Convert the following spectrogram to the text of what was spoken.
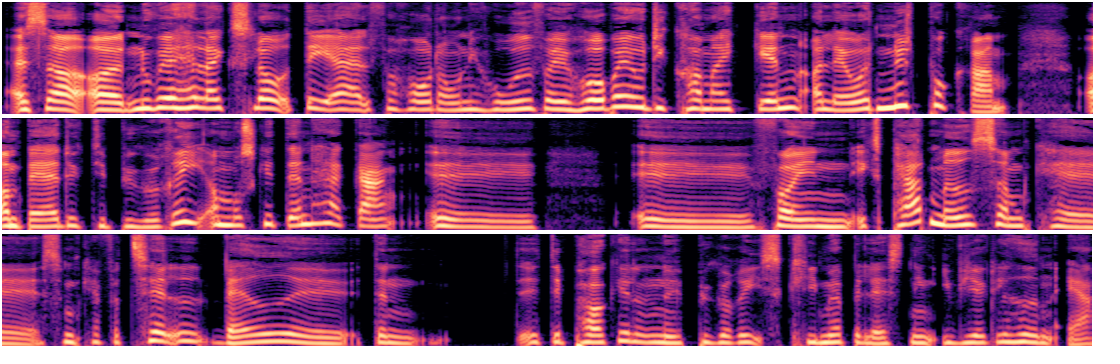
altså, og nu vil jeg heller ikke slå DR alt for hårdt oven i hovedet, for jeg håber jo, de kommer igen og laver et nyt program om bæredygtig byggeri, og måske den her gang øh, øh, får en ekspert med, som kan, som kan fortælle, hvad øh, den, det pågældende byggeris klimabelastning i virkeligheden er.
